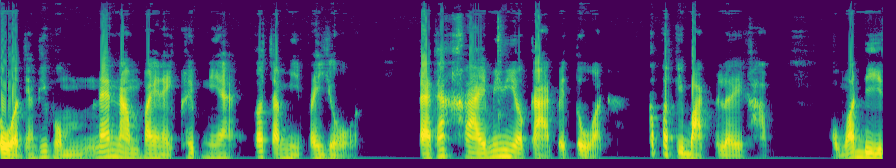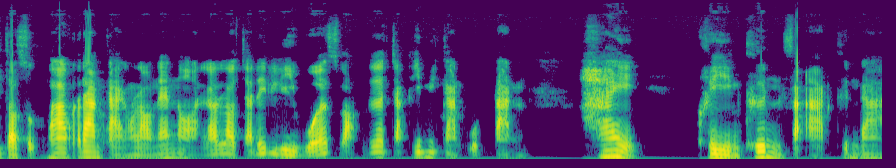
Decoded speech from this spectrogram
ตรวจอย่างที่ผมแนะนำไปในคลิปนี้ก็จะมีประโยชน์ แต่ถ้าใครไม่มีโอกาสไปตรวจก็ปฏิบัติไปเลยครับ ผมว่าดีต่อสุขภาพร่างกายของเราแน่นอน แล้วเราจะได้รีเวิร์สหลอดเลือดจากที่มีการอุดตันให้ คลีนขึ้นสะอาดขึ้นได้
